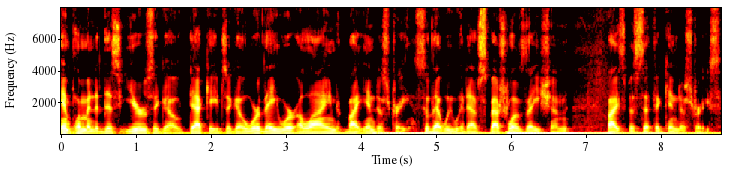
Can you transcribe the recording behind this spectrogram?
implemented this years ago, decades ago, where they were aligned by industry so that we would have specialization by specific industries.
